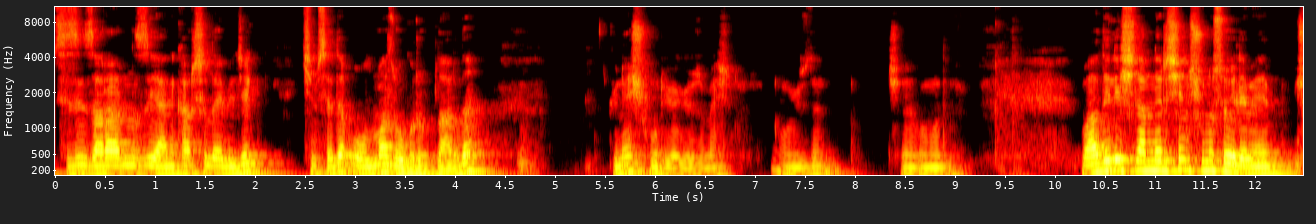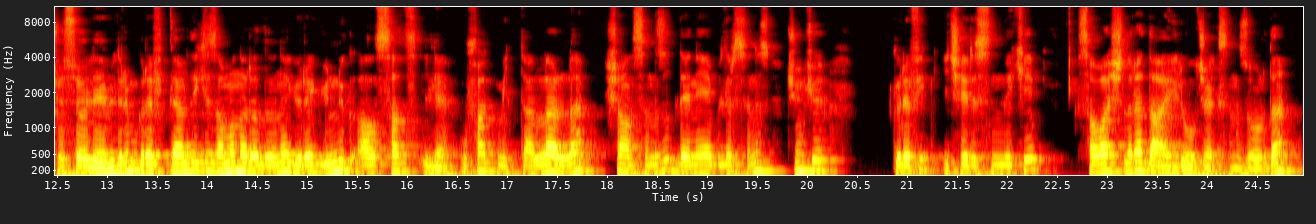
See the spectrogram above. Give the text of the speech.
sizin zararınızı yani karşılayabilecek kimse de olmaz o gruplarda. Güneş vuruyor gözüme. O yüzden şey yapamadım. Vadeli işlemler için şunu söylemeye şu söyleyebilirim. Grafiklerdeki zaman aralığına göre günlük al sat ile ufak miktarlarla şansınızı deneyebilirsiniz. Çünkü grafik içerisindeki savaşlara dahil olacaksınız orada.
